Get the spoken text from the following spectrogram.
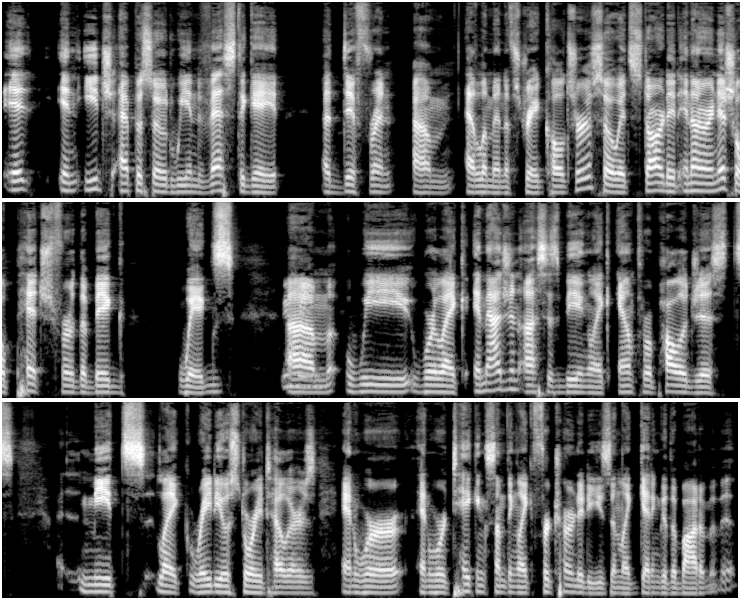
it in each episode we investigate a different um, element of straight culture. So it started in our initial pitch for the big wigs. Mhm. Um, we were like, imagine us as being like anthropologists uh, meets like radio storytellers and we're and we're taking something like fraternities and like getting to the bottom of it.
